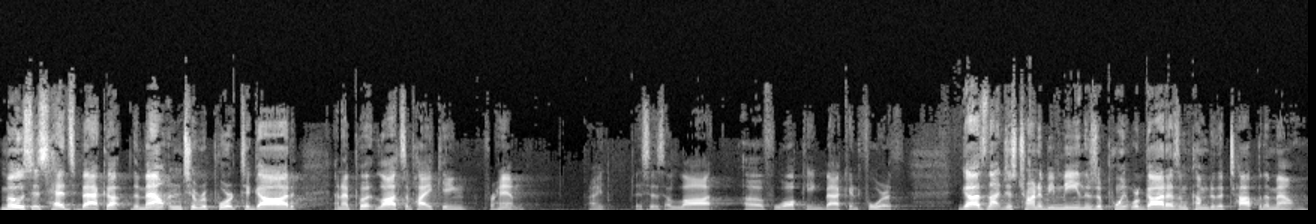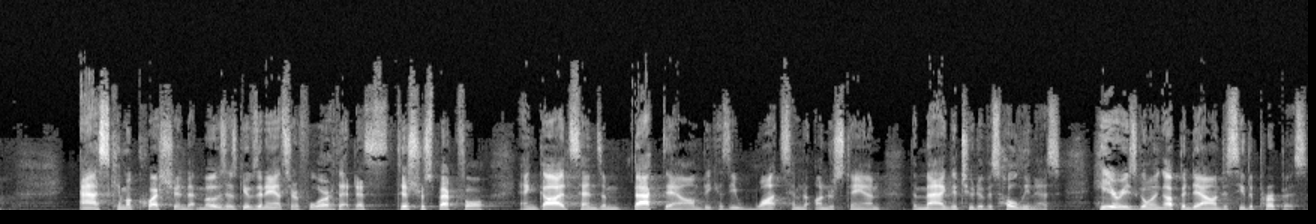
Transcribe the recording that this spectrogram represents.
Moses heads back up the mountain to report to God, and I put lots of hiking for him. Right? This is a lot of walking back and forth. God's not just trying to be mean. There's a point where God has him come to the top of the mountain, ask him a question that Moses gives an answer for that that's disrespectful, and God sends him back down because he wants him to understand the magnitude of his holiness. Here he's going up and down to see the purpose.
